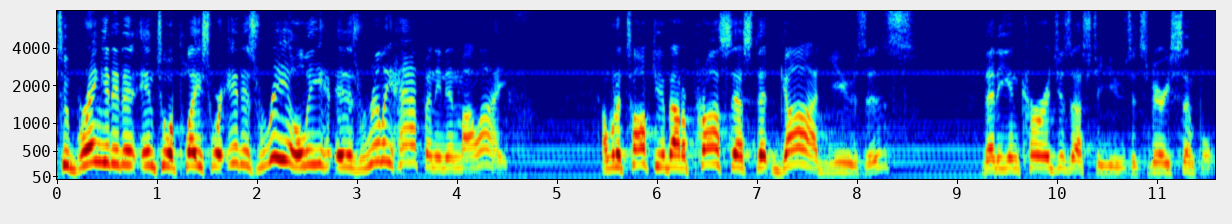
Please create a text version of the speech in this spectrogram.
to bringing it into a place where it is really, it is really happening in my life? I want to talk to you about a process that God uses that He encourages us to use. It's very simple.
